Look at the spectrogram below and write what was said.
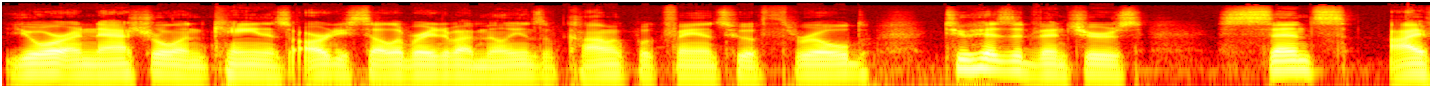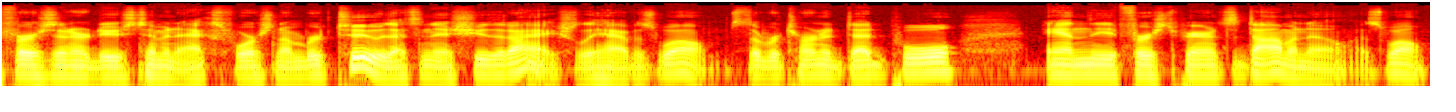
You're a natural, and Kane is already celebrated by millions of comic book fans who have thrilled to his adventures since I first introduced him in X Force number two. That's an issue that I actually have as well. It's the return of Deadpool and the first appearance of Domino as well.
